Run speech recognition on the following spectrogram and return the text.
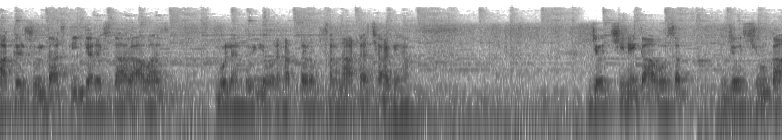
आखिर सूरदास की गरजदार आवाज़ बुलंद हुई और हर तरफ़ सन्नाटा छा गया। जोशी ने कहा, वो सब जोशियों का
